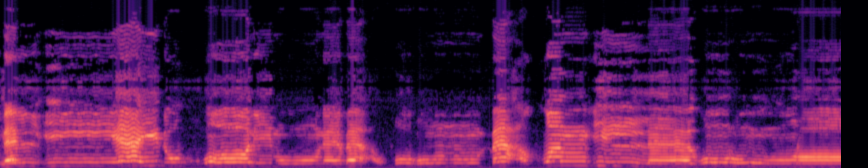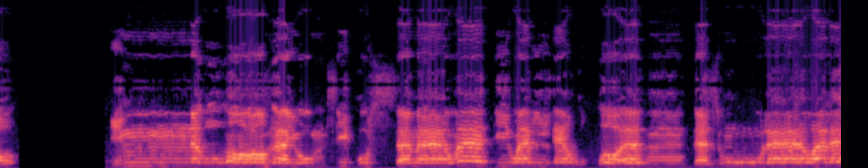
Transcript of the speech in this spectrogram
بل إن يعد الظالمون بعضهم بعضا إلا غرورا إن الله يمسك السماوات والأرض أن تزولا ولا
